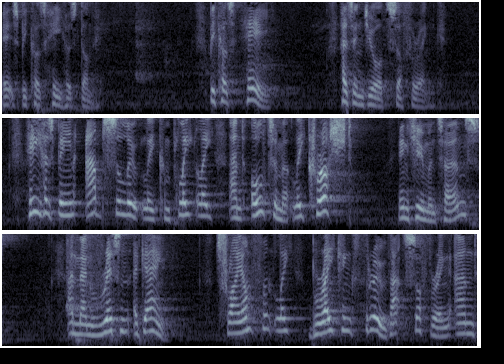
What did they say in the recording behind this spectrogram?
It's because He has done it. Because He has endured suffering. He has been absolutely, completely, and ultimately crushed in human terms and then risen again, triumphantly breaking through that suffering and,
